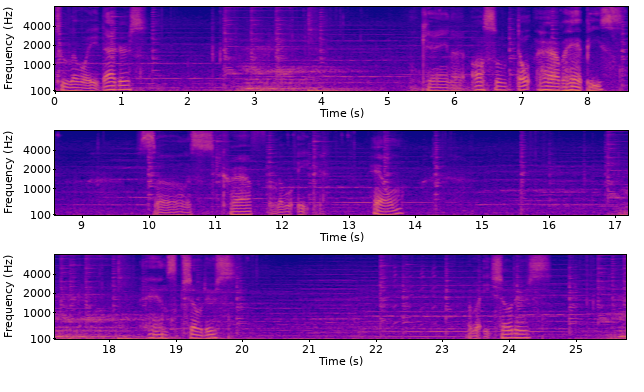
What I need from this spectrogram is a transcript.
two level 8 daggers. Okay, and I also don't have a headpiece. So let's craft a level 8 helm. And some shoulders. Level 8 shoulders. Uh,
